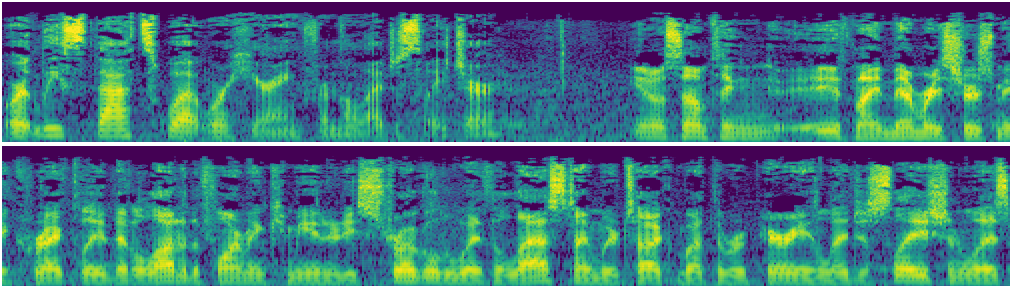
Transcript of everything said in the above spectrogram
Or at least that's what we're hearing from the legislature. You know, something, if my memory serves me correctly, that a lot of the farming community struggled with the last time we were talking about the riparian legislation was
